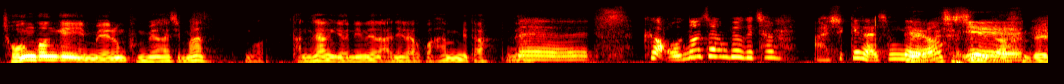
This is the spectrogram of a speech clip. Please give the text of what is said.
좋은 관계임에는 분명하지만 뭐 당장 연인은 아니라고 합니다. 네. 그 언어 장벽이 참 아쉽긴 아쉽네요. 아쉽습니다. 예. 네.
